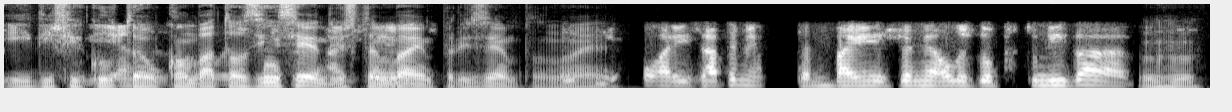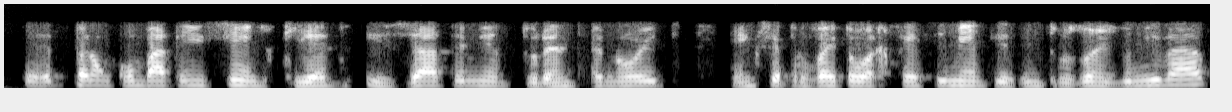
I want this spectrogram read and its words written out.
e, e dificulta o combate aos incêndios também, por exemplo, não é? Ora, exatamente. Também as janelas de oportunidade uhum. Eh, para um combate a incêndio, que é exatamente durante a noite, em que se aproveita o arrefecimento e as intrusões de umidade,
